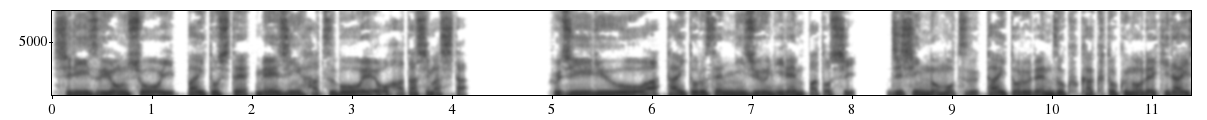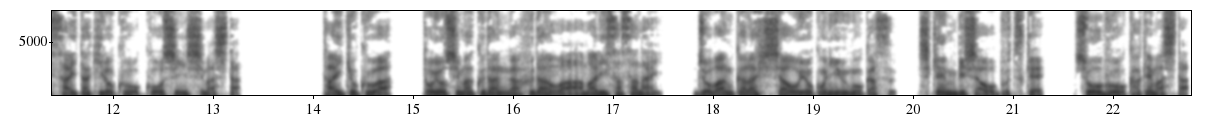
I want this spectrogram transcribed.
シリーズ4勝1敗として名人初防衛を果たしました。藤井竜王はタイトル戦22連覇とし、自身の持つタイトル連続獲得の歴代最多記録を更新しました。対局は、豊島九段が普段はあまり指さない、序盤から飛車を横に動かす、試験飛車をぶつけ、勝負をかけました。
